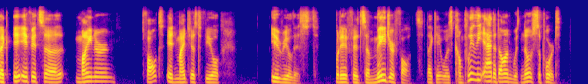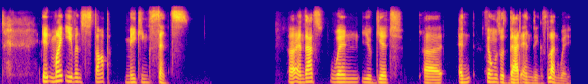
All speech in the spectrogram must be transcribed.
like if it's a minor fault, it might just feel irrealist. But if it's a major fault, like it was completely added on with no support, it might even stop making sense. Uh, and that's when you get uh, and films with bad endings, 烂尾.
